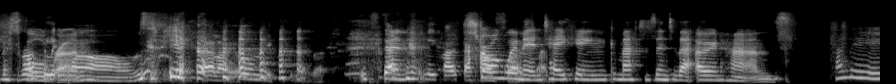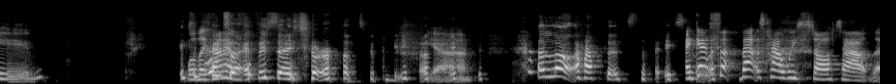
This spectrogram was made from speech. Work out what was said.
The school run. moms. yeah, like all mixed together. It's And definitely like a Strong women show. taking matters into their own hands. I mean, it Well, they kind what episode you're on. To be Yeah. a lot happens. I guess that, that's how we start out though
